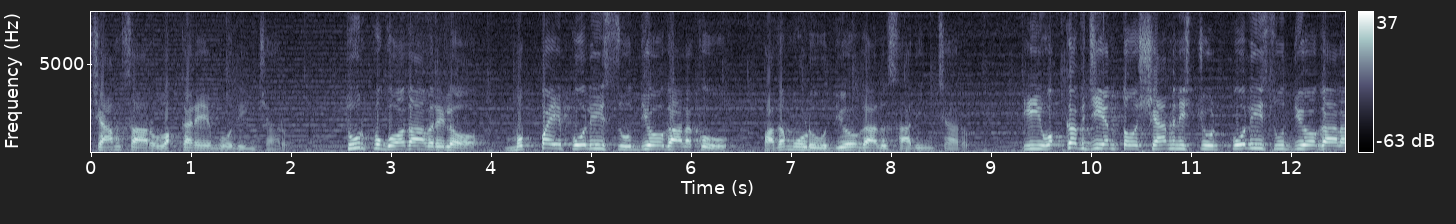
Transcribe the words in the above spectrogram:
శ్యామ్ సార్ ఒక్కరే బోధించారు. తూర్పు గోదావరిలో ముప్పై పోలీసు ఉద్యోగాలకు పదమూడు ఉద్యోగాలు సాధించారు. ఈ ఒక్క విజయంతో శ్యామ్ ఇన్స్టిట్యూట్ పోలీసు ఉద్యోగాల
